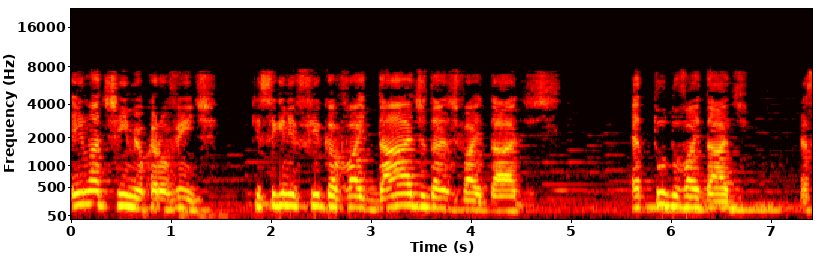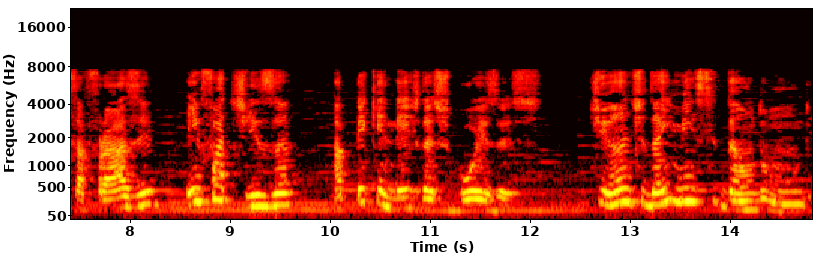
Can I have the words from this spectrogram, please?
Em latim, meu caro ouvinte, que significa vaidade das vaidades. É tudo vaidade. Essa frase enfatiza a pequenez das coisas diante da imensidão do mundo.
